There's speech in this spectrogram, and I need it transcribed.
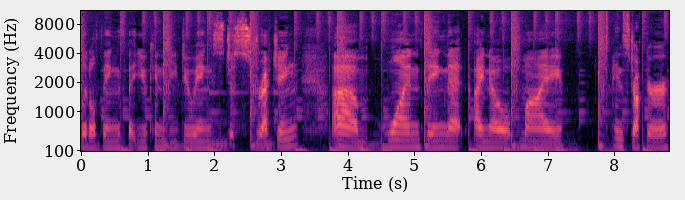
little things that you can be doing, just stretching. Um, one thing that I know my instructor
